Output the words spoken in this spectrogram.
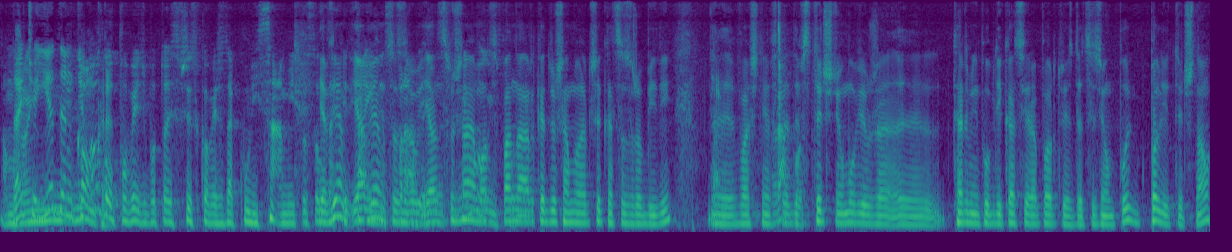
A może Dajcie jeden nie konkret. mogą powiedzieć, bo to jest wszystko, wiesz, za kulisami. To są Ja wiem, ja wiem co zrobili. Ja no słyszałem nie od pana Arkadiusza Mularczyka, co zrobili. E, Właśnie wtedy w styczniu mówił, że e, termin publikacji raportu jest decyzją pol- polityczną.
